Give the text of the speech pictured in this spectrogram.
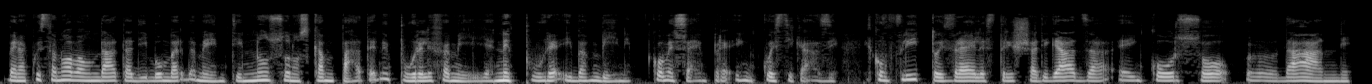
Bene, a questa nuova ondata di bombardamenti non sono scampate neppure le famiglie, neppure i bambini come sempre in questi casi. Il conflitto Israele-striscia di Gaza è in corso eh, da anni.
